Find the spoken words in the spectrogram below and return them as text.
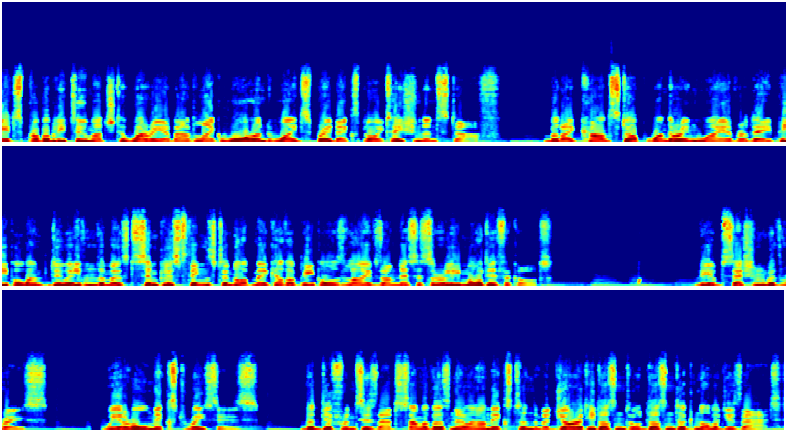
It's probably too much to worry about like war and widespread exploitation and stuff. But I can't stop wondering why everyday people won't do even the most simplest things to not make other people's lives unnecessarily more difficult. The obsession with race. We are all mixed races. The difference is that some of us know are mixed and the majority doesn't or doesn't acknowledges that.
